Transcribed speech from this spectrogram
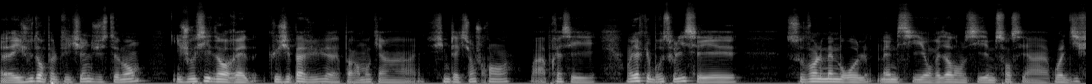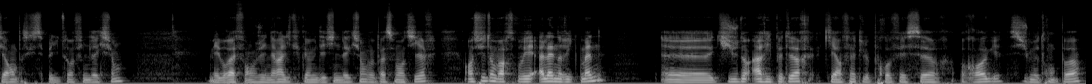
il joue dans Pulp Fiction, justement. Il joue aussi dans Red, que j'ai pas vu, apparemment, qui est un film d'action, je crois. Hein. après, c'est. On va dire que Bruce Willis, c'est souvent le même rôle, même si, on va dire, dans le sixième sens, c'est un rôle différent parce que c'est pas du tout un film d'action. Mais bref, en général, il fait quand même des films d'action, on va pas se mentir. Ensuite, on va retrouver Alan Rickman, euh, qui joue dans Harry Potter, qui est en fait le professeur Rogue, si je me trompe pas.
